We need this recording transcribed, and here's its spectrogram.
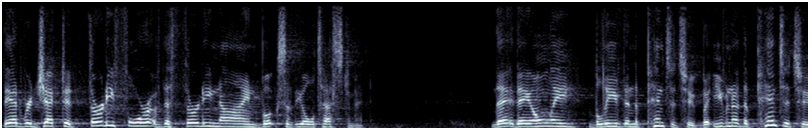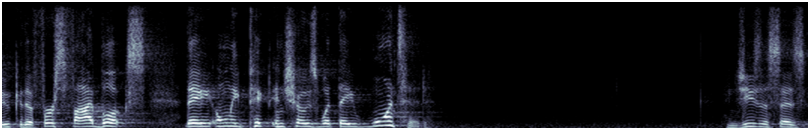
they had rejected 34 of the 39 books of the Old Testament. They, they only believed in the Pentateuch, but even of the Pentateuch, the first five books, they only picked and chose what they wanted. And Jesus says,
